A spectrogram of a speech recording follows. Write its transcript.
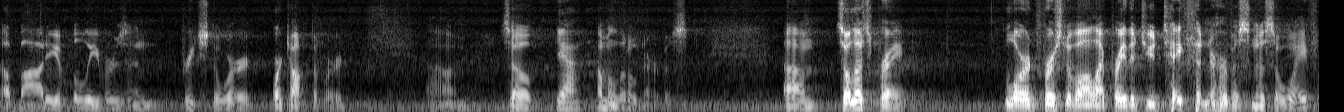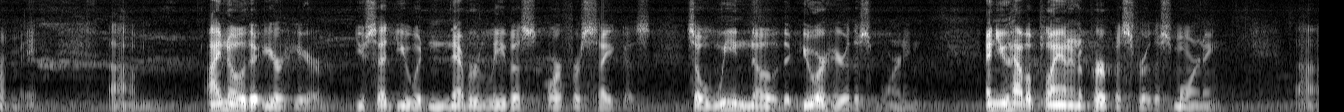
a body of believers and preached the word or taught the word. Um, so, yeah, I'm a little nervous. Um, so let's pray. Lord, first of all, I pray that you'd take the nervousness away from me. Um, I know that you're here. You said you would never leave us or forsake us. So we know that you are here this morning. And you have a plan and a purpose for this morning. Uh,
